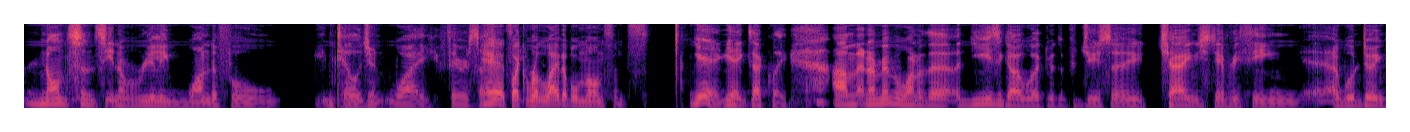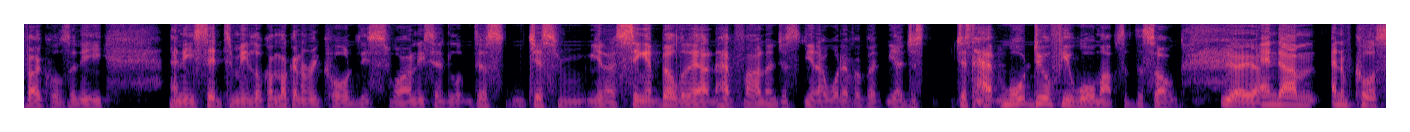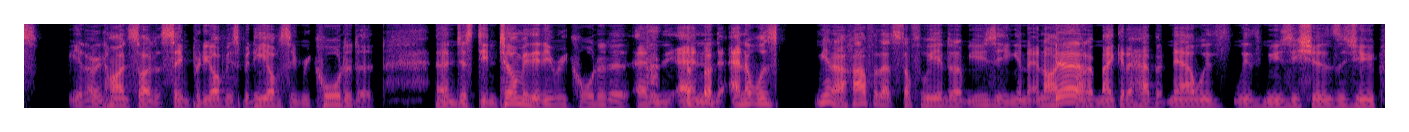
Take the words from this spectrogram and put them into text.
nonsense in a really wonderful intelligent way, if there is such Yeah, it's like relatable nonsense. Yeah, yeah, exactly. Um, and I remember one of the years ago, I worked with a producer who changed everything. Uh, we we're doing vocals, and he and he said to me, "Look, I'm not going to record this one." He said, "Look, just just you know, sing it, build it out, and have fun, and just you know, whatever. But yeah, just just have more, do a few warm ups of the song." Yeah, yeah. And um, and of course, you know, in hindsight, it seemed pretty obvious, but he obviously recorded it and just didn't tell me that he recorded it. And and and it was, you know, half of that stuff we ended up using. And and I Yeah. kind of make it a habit now with with musicians as you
